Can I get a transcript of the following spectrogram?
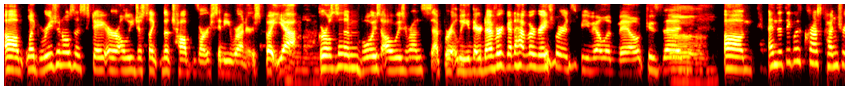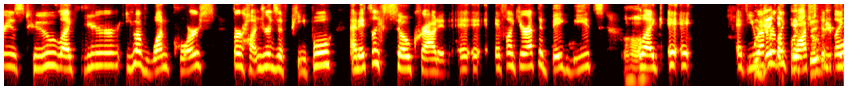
um, like regionals and state are only just like the top varsity runners. But yeah, Mm. girls and boys always run separately. They're never gonna have a race where it's female and male because then Um, um, and the thing with cross country is too, like you're you have one course for hundreds of people, and it's like so crowded. It, it, if like you're at the big meets, uh-huh. like it, if you Would ever to like watched it, like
